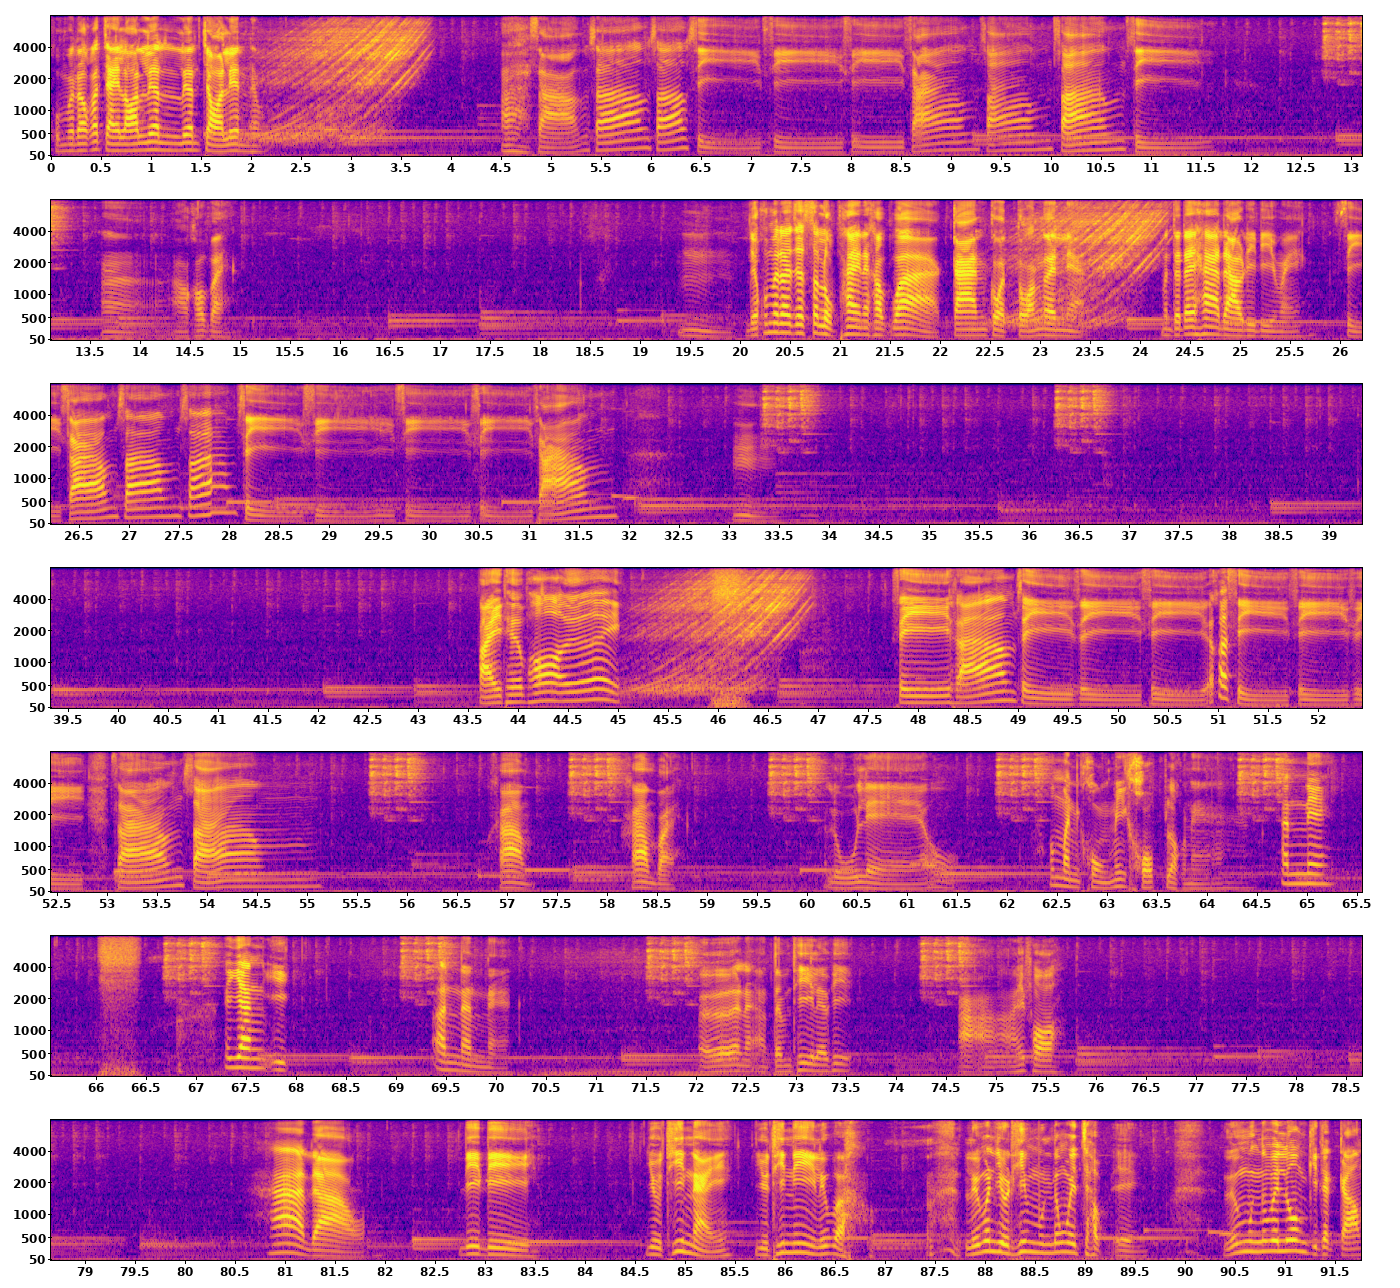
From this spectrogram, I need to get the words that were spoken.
คุณเราก็ใจร้อนเลื่อนเลื่อนจอเล่นครับ อ่าสามสามสามสี่สี่สี่สามสามสามสี่ อ่าเอาเข้าไป อืม เดี๋ยวคุณเราจะสรุปให้นะครับว่าการกดตั๋วเงินเนี่ย มันจะได้ห้าดาวดีๆไหมสี่สามสามสามสี่สี่สี่สี่สามอืม ไปเธอพ่อเอ้ยสี่สามสี่สี่สี่แล้วก็สี่สี่สี่สามสามข้าม ข้ามไป รู้แล้วว่ามันคงไม่ครบหรอกนะ อันเนี้ยยังอีก อันนั้นแน่ เออนะอะเต็มที่เลยพี่ อ่าให้พอ ห้าดาว ดีๆ อยู่ที่ไหน อยู่ที่นี่หรือเปล่า หรือมันอยู่ที่มึงต้องไปจับเอง หรือมึงต้องไปร่วมกิจกรรม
